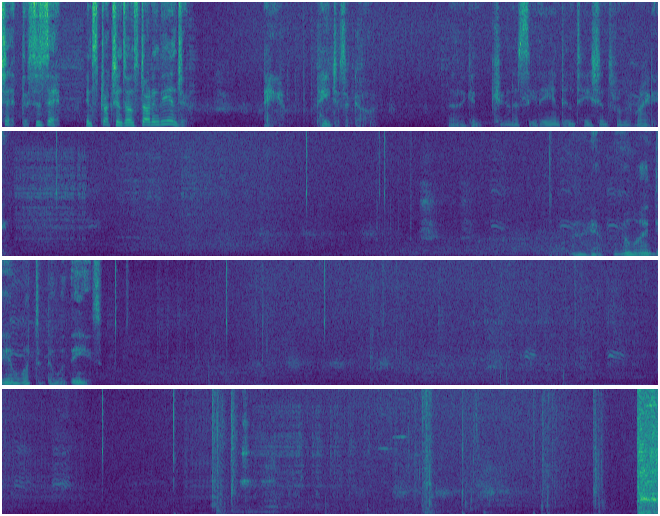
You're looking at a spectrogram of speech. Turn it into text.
Shit, this is it. Instructions on starting the engine. Damn, pages are gone. I can kinda see the indentations from the writing. I have no idea what to do with these.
